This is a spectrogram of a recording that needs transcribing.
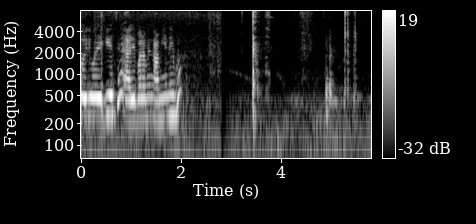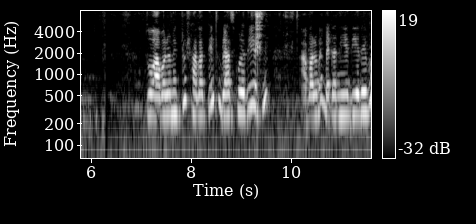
তৈরি হয়ে গিয়েছে, আর এবার আমি নামিয়ে নেব। তো আবার আমি একটু সাদা তেল ব্রাশ করে দিয়েছি। আবার আমি ব্যাটার নিয়ে দিয়ে দেবো।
